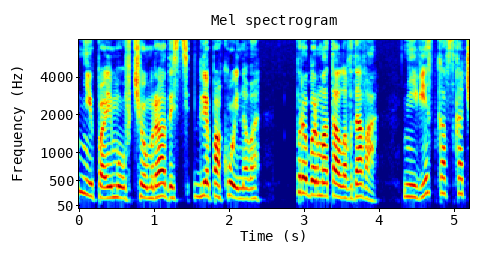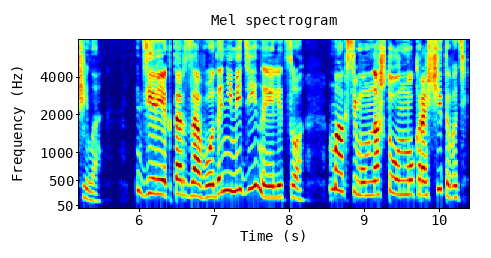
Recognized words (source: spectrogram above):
«Не пойму, в чем радость для покойного», – пробормотала вдова. Невестка вскочила. «Директор завода не медийное лицо. Максимум, на что он мог рассчитывать,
